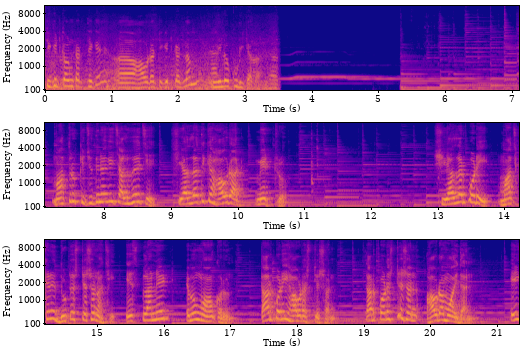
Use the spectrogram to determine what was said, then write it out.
টিকিট কাউন্টার থেকে হাওড়া টিকিট কাটলাম, নিল কুড়ি টাকা। মাত্র কিছুদিন আগেই চালু হয়েছে শিয়ালদা থেকে হাওড়ার মেট্রো। শিয়ালদার পরে মাঝখানে দুটো স্টেশন আছে, এসপ্লানেড এবং মহাকরণ। তারপরেই হাওড়া স্টেশন, তারপরে স্টেশন হাওড়া ময়দান। এই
